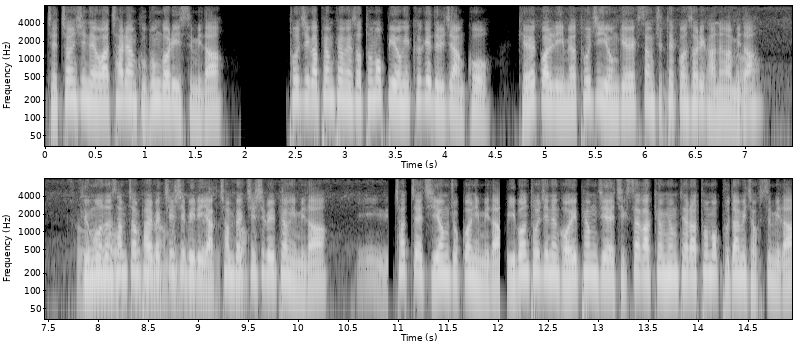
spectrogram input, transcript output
제천 시내와 차량 9분 거리 있습니다. 토지가 평평해서 토목 비용이 크게 들지 않고 계획관리이며 토지 이용 계획상 주택 건설이 가능합니다. 규모는 3,871이 약 1,171평입니다. 첫째 지형 조건입니다. 이번 토지는 거의 평지의 직사각형 형태라 토목 부담이 적습니다.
